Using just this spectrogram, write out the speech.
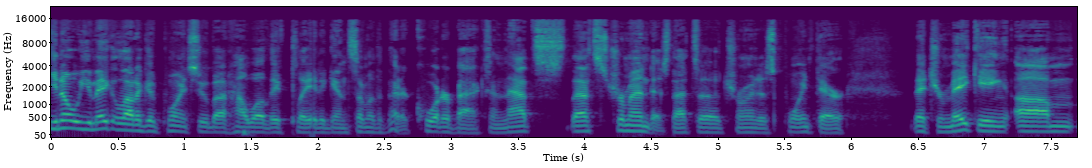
You know, you make a lot of good points too about how well they've played against some of the better quarterbacks, and that's that's tremendous. That's a tremendous point there that you're making. Um,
